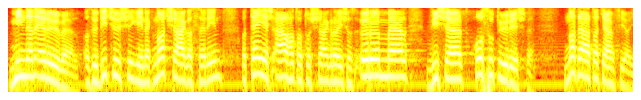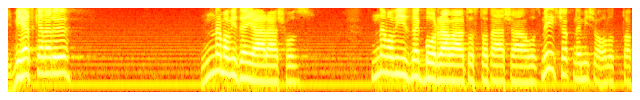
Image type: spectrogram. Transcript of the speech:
minden erővel, az ő dicsőségének nagysága szerint a teljes álhatatosságra és az örömmel viselt hosszú tűrésre. Na tehát, atyám fiai, mihez kell erő? Nem a vizen járáshoz, nem a víznek borrá változtatásához, még csak nem is a halottak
